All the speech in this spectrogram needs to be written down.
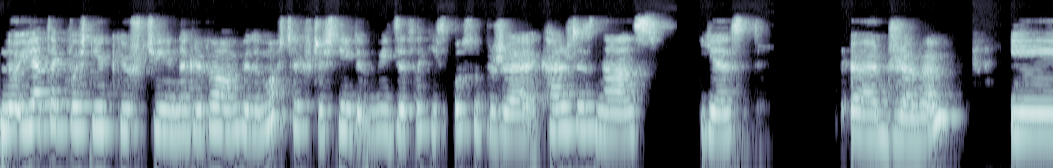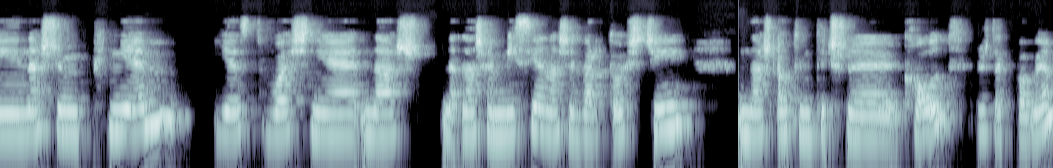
No i ja tak właśnie, jak już Ci nagrywałam w wiadomościach wcześniej, widzę w taki sposób, że każdy z nas jest e, drzewem i naszym pniem jest właśnie nasz, na, nasza misja, nasze wartości, nasz autentyczny kod, że tak powiem.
